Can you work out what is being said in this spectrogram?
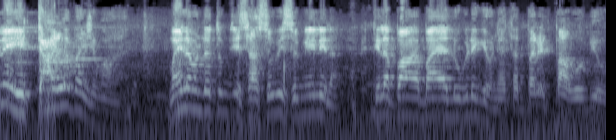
नाही हे टाळलं पाहिजे मला. महिला म्हटलं तुमची सासू बिसू मेली ना तिला पा बाया लुगडे घेऊन येतात बरेच पाहू बिहू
